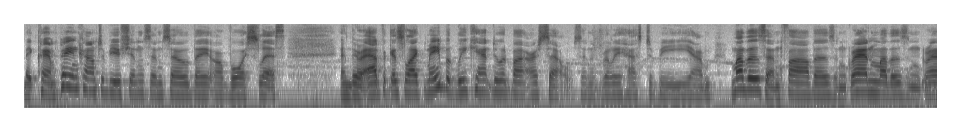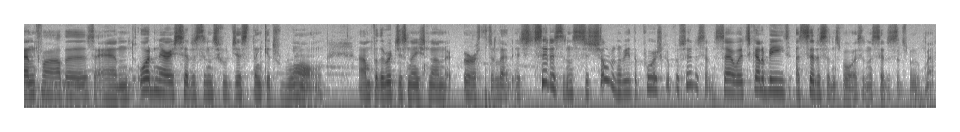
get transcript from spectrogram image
make campaign contributions, and so they are voiceless. And there are advocates like me, but we can't do it by ourselves. And it really has to be um, mothers and fathers and grandmothers and grandfathers and ordinary citizens who just think it's wrong um, for the richest nation on earth to let its citizens, its children, be the poorest group of citizens. So it's going to be a citizen's voice and a citizen's movement.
